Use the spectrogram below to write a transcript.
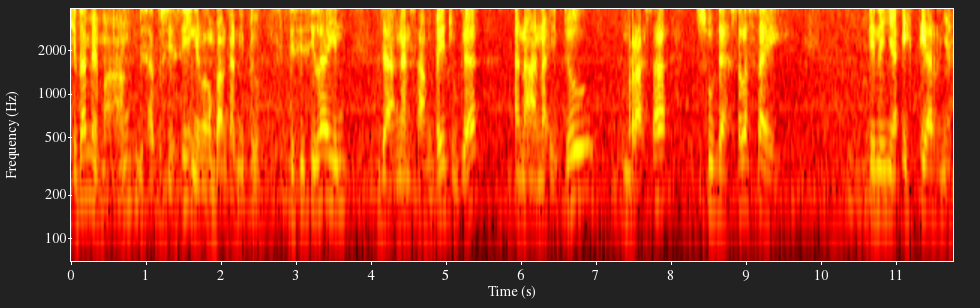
kita memang di satu sisi ingin mengembangkan itu. Di sisi lain, jangan sampai juga anak-anak itu merasa sudah selesai ininya ikhtiarnya.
